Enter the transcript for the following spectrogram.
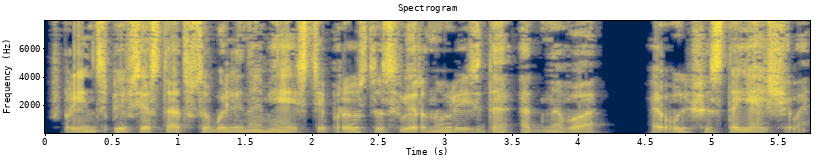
В принципе, все статусы были на месте, просто свернулись до одного, вышестоящего.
